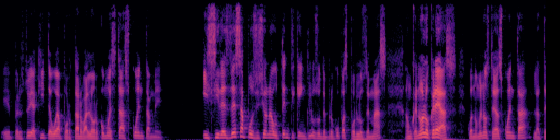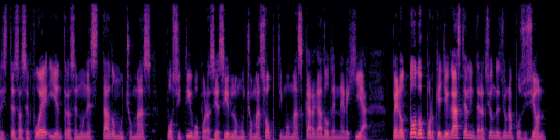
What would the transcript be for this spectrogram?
eh, pero estoy aquí, te voy a aportar valor. ¿Cómo estás? Cuéntame. Y si desde esa posición auténtica incluso te preocupas por los demás, aunque no lo creas, cuando menos te das cuenta, la tristeza se fue y entras en un estado mucho más positivo, por así decirlo, mucho más óptimo, más cargado de energía. Pero todo porque llegaste a la interacción desde una posición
